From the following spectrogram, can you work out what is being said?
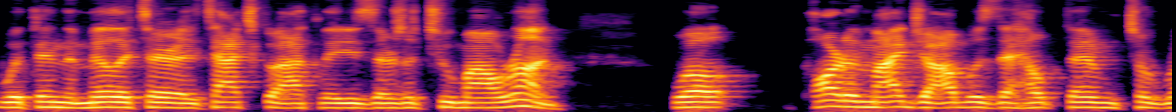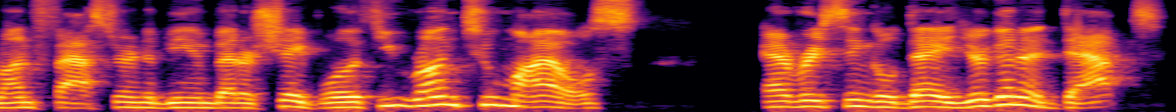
within the military, the tactical athlete is there's a two mile run. Well, part of my job was to help them to run faster and to be in better shape. Well, if you run two miles every single day, you're going to adapt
